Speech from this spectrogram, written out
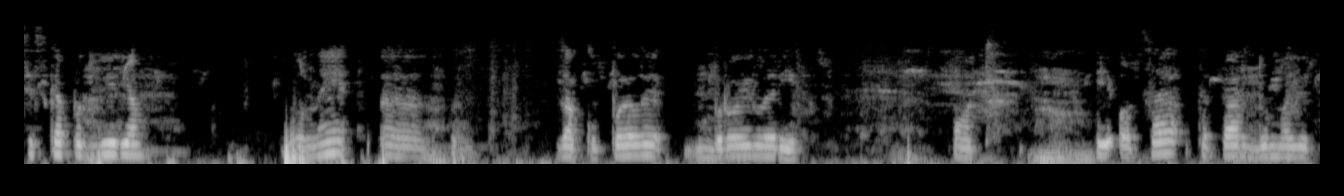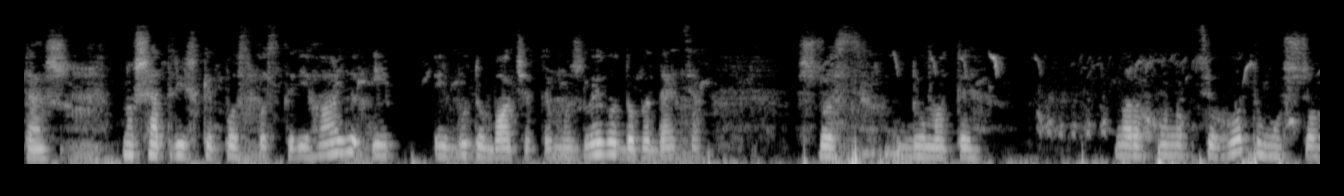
сільське подвір'я. Вони е, закупили бройлерів. От. І оце тепер думаю теж. Ну, ще трішки поспостерігаю і, і буду бачити. Можливо, доведеться щось думати на рахунок цього, тому що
